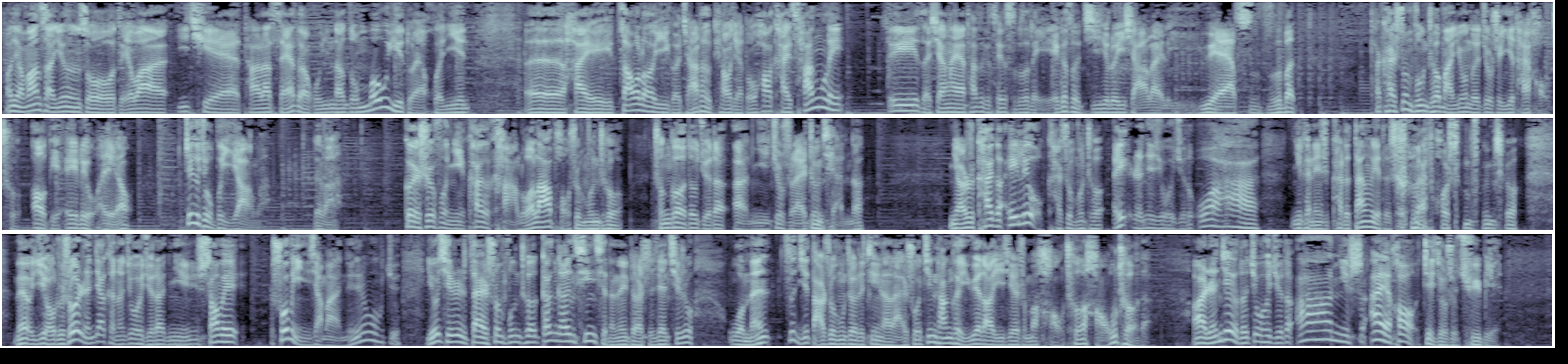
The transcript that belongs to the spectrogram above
好像网上有人说，这娃以前他的三段婚姻当中某一段婚姻。呃，还找了一个家头条件多好开厂的，所以在想呢，他这个车是不是那个时候积累下来的原始资本？他开顺风车嘛，用的就是一台好车，奥迪 A 六 L，这个就不一样了，对吧？各位师傅，你开个卡罗拉跑顺风车，乘客都觉得啊，你就是来挣钱的。你要是开个 A 六开顺风车，哎，人家就会觉得哇，你肯定是开着单位的车来跑顺风车。没有，有的时候人家可能就会觉得你稍微说明一下嘛。你就尤其是在顺风车刚刚兴起的那段时间，其实我们自己打顺风车的经验来说，经常可以约到一些什么好车、豪车的啊。人家有的就会觉得啊，你是爱好，这就是区别。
